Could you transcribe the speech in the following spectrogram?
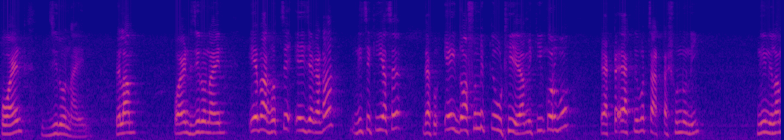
point zero nine পেলাম। পয়েন্ট জিরো নাইন এবার হচ্ছে এই জায়গাটা, নিচে কি আছে? দেখো, এই দশমিককে উঠিয়ে আমি কি করব? একটা এক নেব, চারটা শূন্য নিই। নিয়ে নিলাম,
